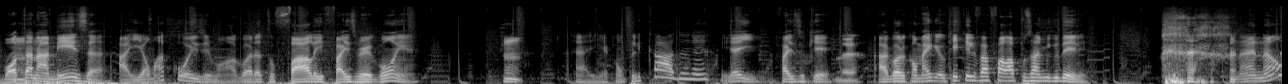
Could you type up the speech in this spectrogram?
Bota na mesa, aí é uma coisa, irmão. Agora tu fala e faz vergonha. Hum. Aí é complicado, né? E aí? Faz o quê? É. Agora, como é que, o que, que ele vai falar pros amigos dele? não é não?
